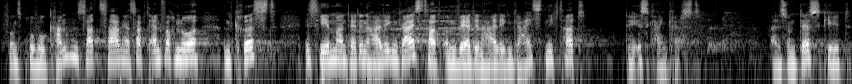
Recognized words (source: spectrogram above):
für uns provokanten Satz sagen. Er sagt einfach nur, ein Christ ist jemand, der den Heiligen Geist hat. Und wer den Heiligen Geist nicht hat, der ist kein Christ. Weil es um das geht,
